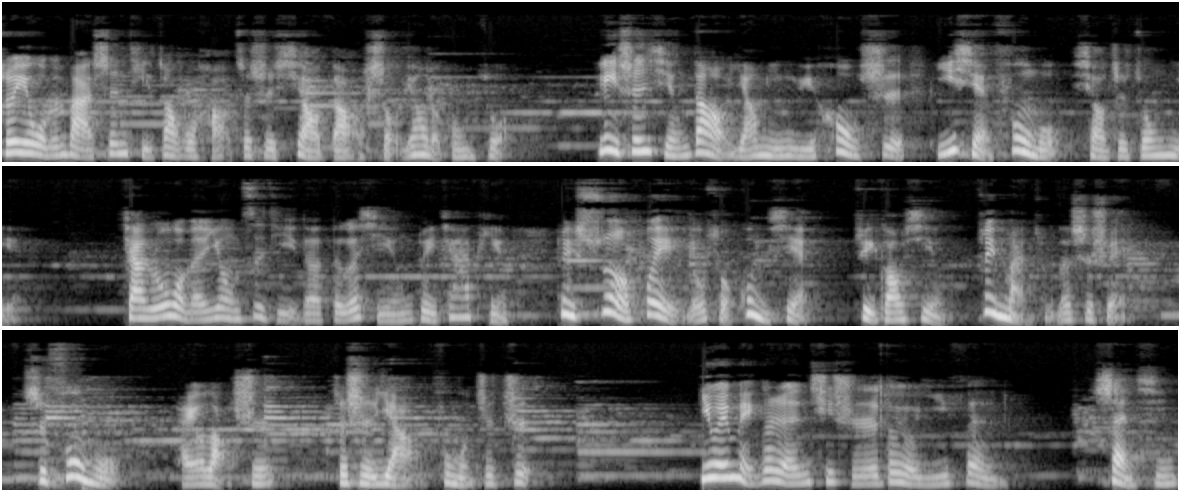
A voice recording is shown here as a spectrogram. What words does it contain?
所以，我们把身体照顾好，这是孝道首要的工作。立身行道，扬名于后世，以显父母，孝之终也。假如我们用自己的德行对家庭、对社会有所贡献，最高兴、最满足的是谁？是父母，还有老师。这是养父母之志。因为每个人其实都有一份善心，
